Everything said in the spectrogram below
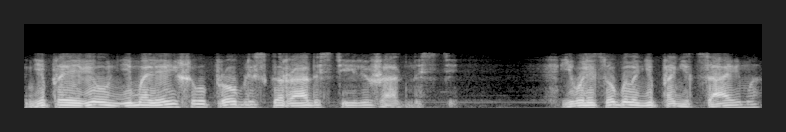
не проявил ни малейшего проблеска радости или жадности. Его лицо было непроницаемо,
